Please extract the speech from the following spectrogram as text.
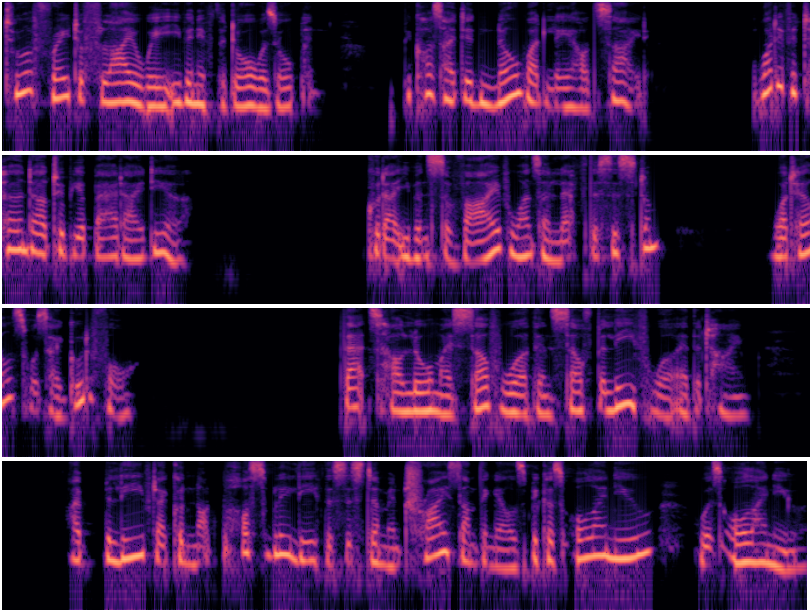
too afraid to fly away even if the door was open, because I didn't know what lay outside. What if it turned out to be a bad idea? Could I even survive once I left the system? What else was I good for? That's how low my self worth and self belief were at the time. I believed I could not possibly leave the system and try something else because all I knew was all I knew,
